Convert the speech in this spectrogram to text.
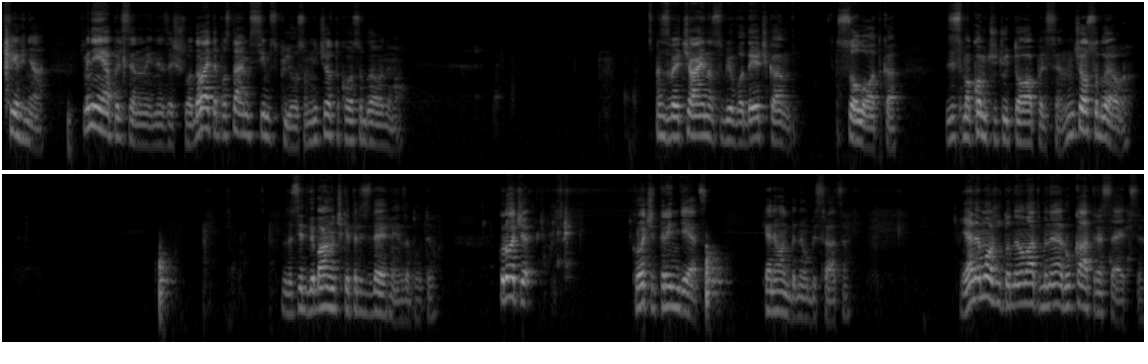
фігня. Мені і апельсиновий не зайшло. Давайте поставимо 7 з плюсом. Нічого такого особливого нема. Звичайна собі водичка солодка. Зі смаком чуть-чуть того апельсину. Нічого особливого. За ці дві баночки 39 гривень заплатив. Коротше. Коротше, триндець. Я не гон би не обісратися. Я не можу то не ламати, мене рука трясеться.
